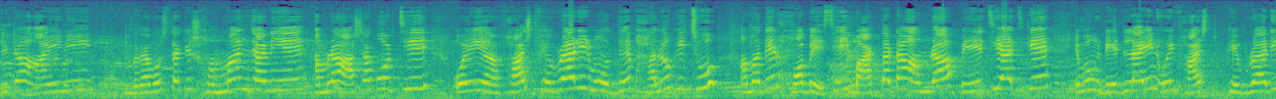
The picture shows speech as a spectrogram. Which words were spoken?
যেটা আইনি ব্যবস্থাকে সম্মান জানিয়ে আমরা আশা করছি ওই ফার্স্ট ফেব্রুয়ারির মধ্যে ভালো কিছু আমাদের হবে। সেই বার্তাটা আমরা পেয়েছি আজকে এবং ডেডলাইন ওই ফার্স্ট ফেব্রুয়ারি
